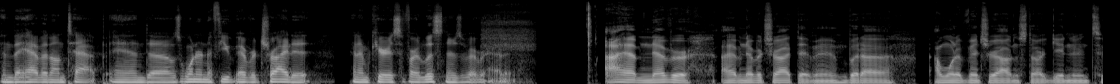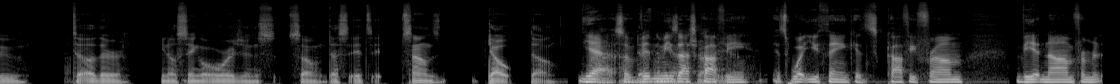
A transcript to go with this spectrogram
and they have it on tap. And uh, I was wondering if you've ever tried it, and I'm curious if our listeners have ever had it. I have never I have never tried that, man. But uh I want to venture out and start getting into to other, you know, single origins. So that's it's it sounds dope though. Yeah, Uh, so I Vietnamese iced tried it coffee, it's what you think. It's coffee from Vietnam, from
